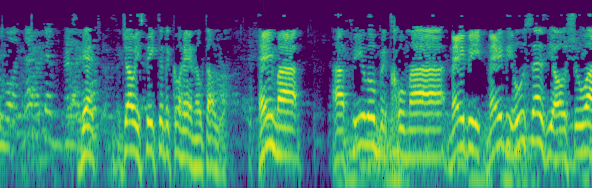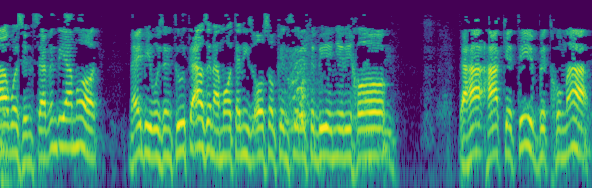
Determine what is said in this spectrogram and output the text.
amot, not seventy. Yes, Joey, speak to the Kohen, he'll tell you. Hey, ma, afilu bitchuma. Maybe, maybe, who says Yehoshua was in 70 amot? Maybe he was in 2,000 amot and he's also considered to be in Yericho. The haketiv bitchuma.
